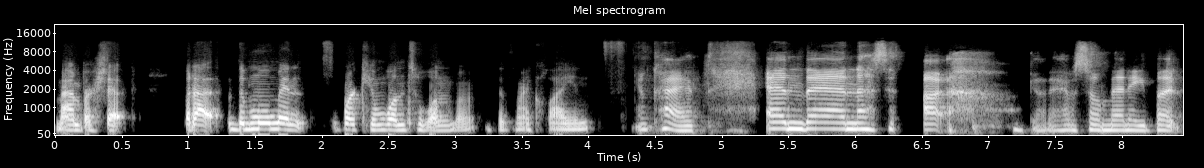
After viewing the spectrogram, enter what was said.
membership. But at the moment, working one to one with my clients. Okay. And then, uh, God, I have so many, but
